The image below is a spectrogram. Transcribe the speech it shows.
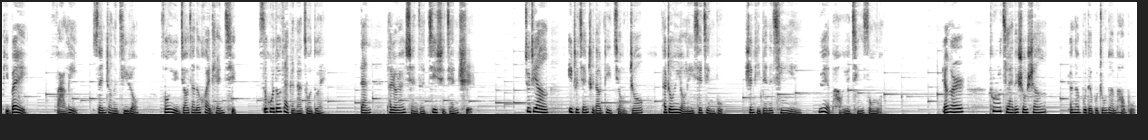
疲惫、乏力、酸胀的肌肉，风雨交加的坏天气，似乎都在跟他作对，但他仍然选择继续坚持。就这样，一直坚持到第九周，他终于有了一些进步，身体变得轻盈，越跑越轻松了。然而，突如其来的受伤。让他不得不中断跑步，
